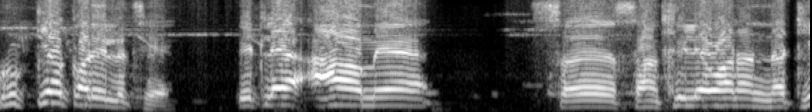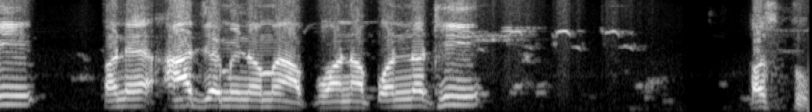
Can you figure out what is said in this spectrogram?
કૃત્ય કરેલ છે. એટલે આ અમે સાંખી લેવાના નથી અને આ જમીન અમે આપવાના પણ નથી. અસ્તુ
